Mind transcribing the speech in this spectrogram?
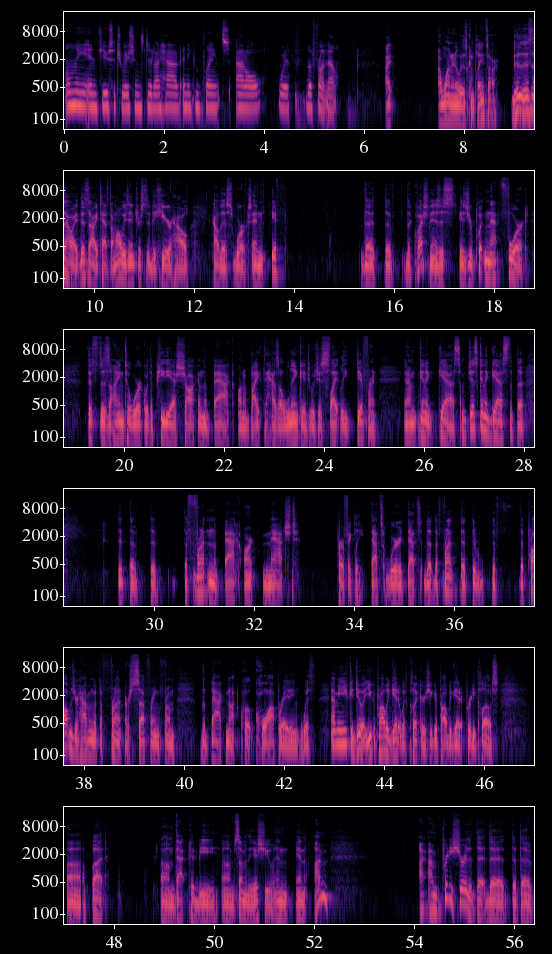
Only in few situations did I have any complaints at all with the front now. I want to know what his complaints are. This, this is how I this is how I test. I'm always interested to hear how how this works, and if the the the question is is is you're putting that fork that's designed to work with a PDS shock in the back on a bike that has a linkage which is slightly different. And I'm gonna guess, I'm just gonna guess that the that the the the front and the back aren't matched perfectly. That's where that's the the front the the the the problems you're having with the front are suffering from the back not quote cooperating with i mean you could do it. You could probably get it with clickers. You could probably get it pretty close. Uh, but um, that could be um, some of the issue. And and i'm I, am i am pretty sure that the the that the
